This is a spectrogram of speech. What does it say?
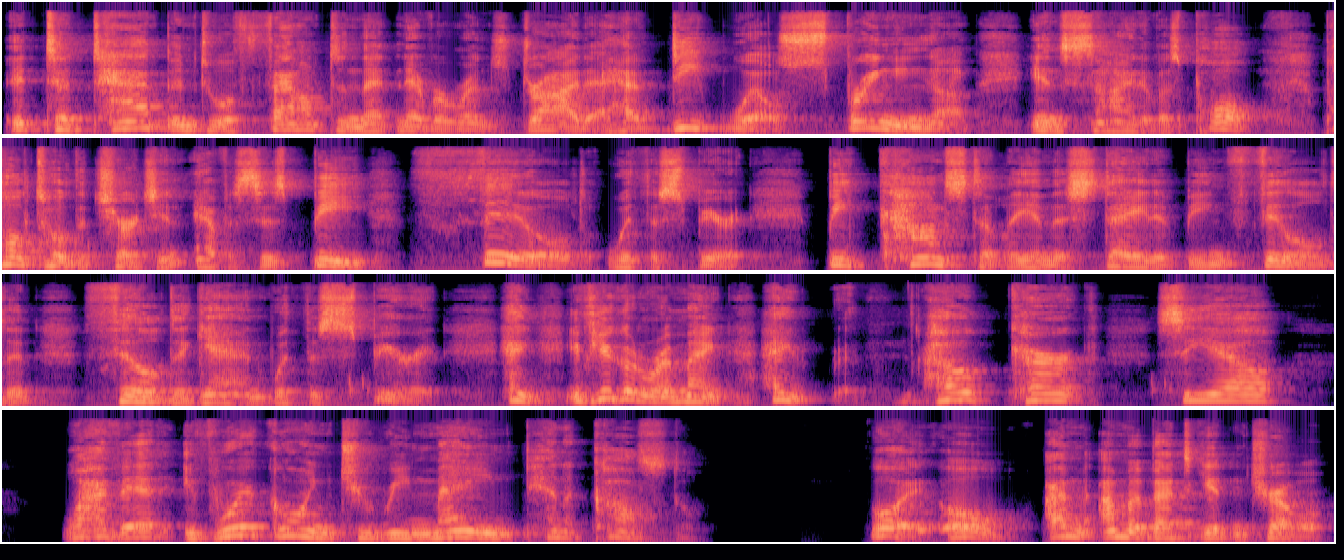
it, to tap into a fountain that never runs dry, to have deep wells springing up inside of us. Paul, Paul told the church in Ephesus, be filled with the Spirit. Be constantly in the state of being filled and filled again with the Spirit. Hey, if you're going to remain, hey, Hope, Kirk, CL, Why, Yvette, if we're going to remain Pentecostal, boy, oh, I'm, I'm about to get in trouble.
